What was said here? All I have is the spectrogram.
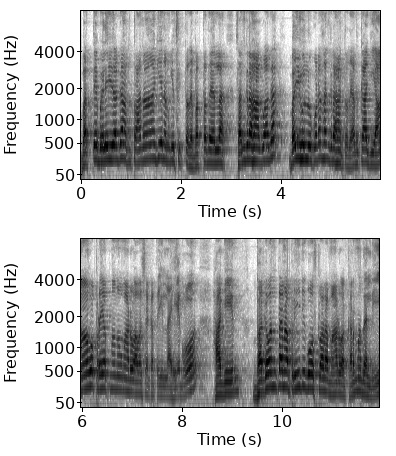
ಭತ್ತ ಬೆಳೆಯುವಾಗ ಅದು ತಾನಾಗಿಯೇ ನಮಗೆ ಸಿಗ್ತದೆ. ಭತ್ತದ ಎಲ್ಲ ಸಂಗ್ರಹ ಆಗುವಾಗ ಬೈಹುಲ್ಲು ಕೂಡ ಸಂಗ್ರಹ ಆಗ್ತದೆ. ಅದಕ್ಕಾಗಿ ಯಾವ ಪ್ರಯತ್ನವೂ ಮಾಡುವ ಅವಶ್ಯಕತೆ ಇಲ್ಲ. ಹೇಗೋ ಹಾಗೆ ಭಗವಂತನ ಪ್ರೀತಿಗೋಸ್ಕರ ಮಾಡುವ ಕರ್ಮದಲ್ಲಿ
